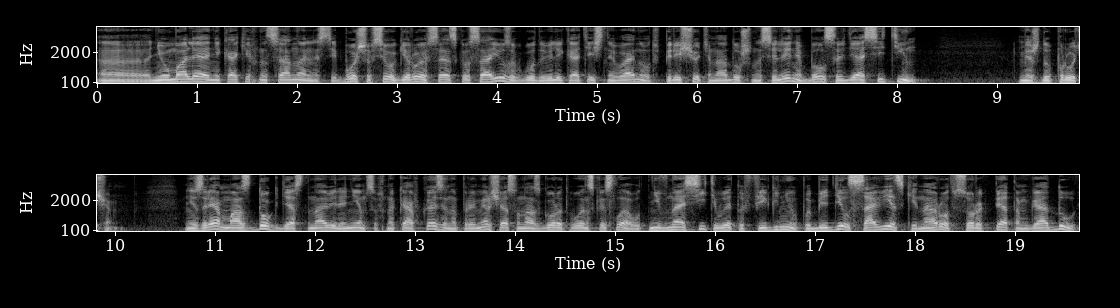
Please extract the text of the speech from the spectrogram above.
не умаляя никаких национальностей. Больше всего героев Советского Союза в годы Великой Отечественной войны вот в пересчете на душу населения было среди осетин – между прочим. Не зря Моздок, где остановили немцев на Кавказе, например, сейчас у нас город воинской славы. Вот не вносить в эту фигню. Победил советский народ в 1945 году.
